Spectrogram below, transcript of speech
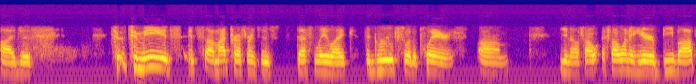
I just, to, to me, it's it's uh, my preference is definitely like the groups or the players. Um, you know, if I if I want to hear bebop,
